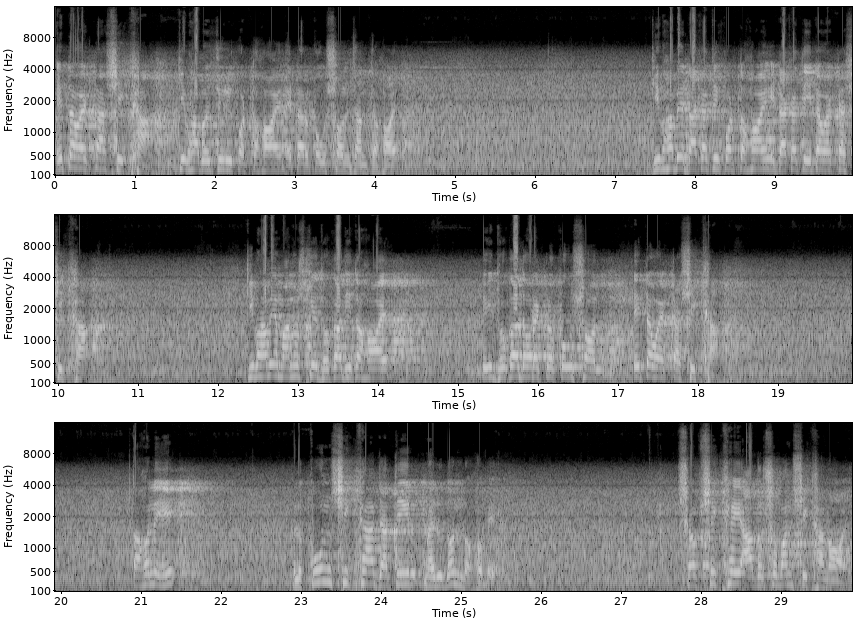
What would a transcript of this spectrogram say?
এটাও একটা শিক্ষা। কীভাবে চুরি করতে হয়, এটার কৌশল জানতে হয়। কীভাবে ডাকাতি করতে হয় ডাকাতি, এটাও একটা শিক্ষা। কীভাবে মানুষকে ধোকা দিতে হয়, এই ধোকা দেওয়ার একটা কৌশল, এটাও একটা শিক্ষা। তাহলে কোন শিক্ষা জাতির মেরুদণ্ড হবে? সব শিক্ষাই আদর্শবান শিক্ষা নয়।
